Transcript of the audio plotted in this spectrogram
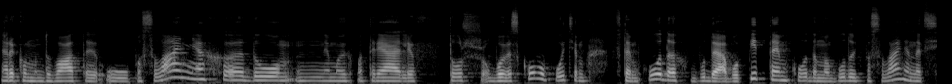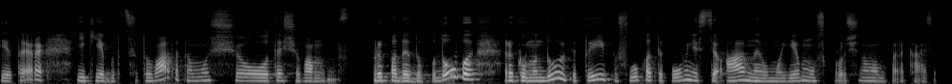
рекомендувати у посиланнях е, до моїх матеріалів. Тож обов'язково потім в тайм-кодах буде або під тайм-кодами будуть посилання на всі етери, які я буду цитувати, тому що те, що вам припаде до подоби, рекомендую піти і послухати повністю, а не у моєму скороченому переказі.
